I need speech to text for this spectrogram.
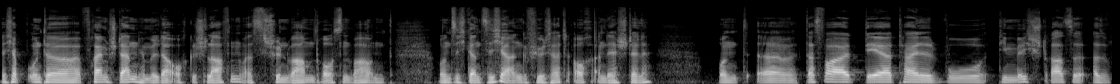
Ich habe unter freiem Sternenhimmel da auch geschlafen, weil es schön warm draußen war und und sich ganz sicher angefühlt hat, auch an der Stelle. Und äh, das war der Teil, wo die Milchstraße, also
